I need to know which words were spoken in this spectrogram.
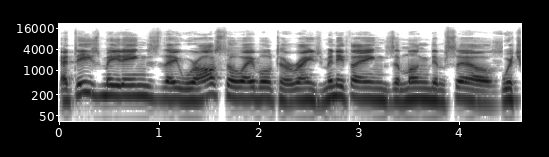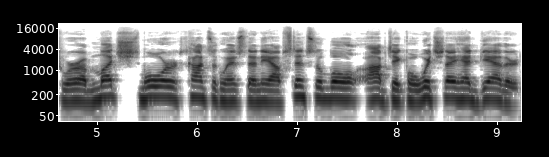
At these meetings, they were also able to arrange many things among themselves, which were of much more consequence than the ostensible object for which they had gathered.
